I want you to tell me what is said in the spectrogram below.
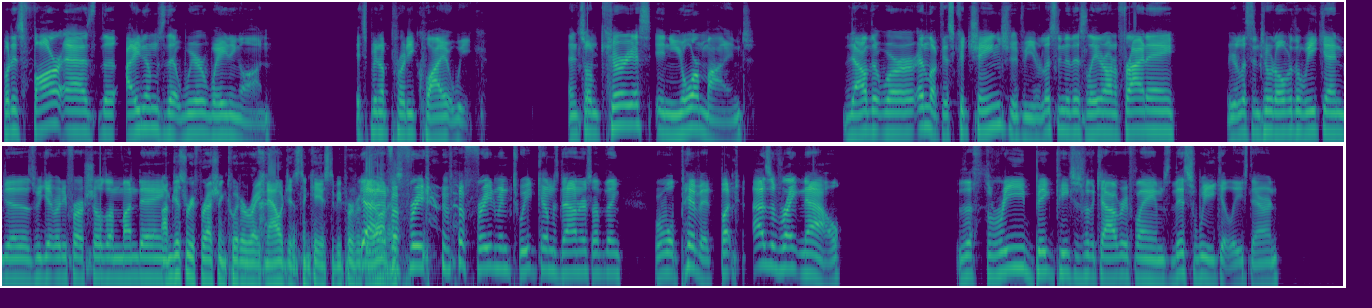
But as far as the items that we're waiting on, it's been a pretty quiet week. And so I'm curious in your mind, now that we're and look, this could change if you're listening to this later on a Friday. Or you're listening to it over the weekend uh, as we get ready for our shows on Monday. I'm just refreshing Twitter right now, just in case, to be perfectly yeah, honest. if a, Fried, if a Friedman tweet comes down or something, we'll pivot. But as of right now, the three big pieces for the Calgary Flames this week, at least, Aaron,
